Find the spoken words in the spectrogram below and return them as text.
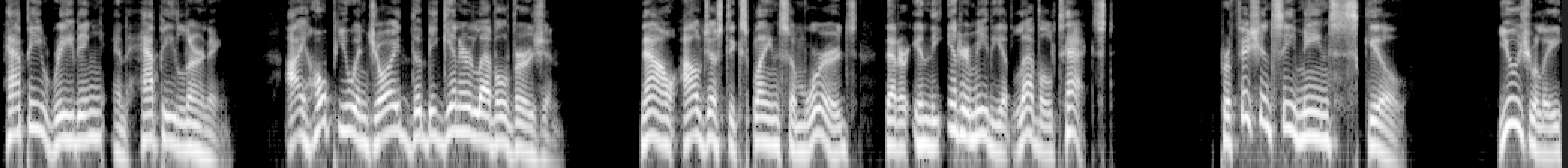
Happy reading and happy learning. I hope you enjoyed the beginner level version. Now I'll just explain some words that are in the intermediate level text. Proficiency means skill. Usually,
